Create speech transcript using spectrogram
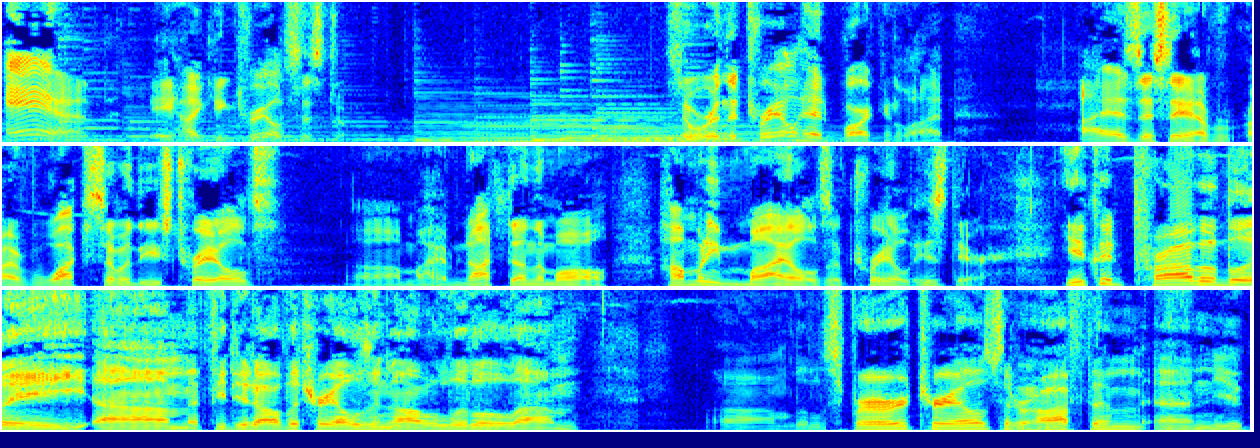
and a hiking trail system. So we're in the trailhead parking lot. I, as I say, I've, I've walked some of these trails. Um, I have not done them all. How many miles of trail is there? You could probably, um, if you did all the trails and all the little um, um, little spur trails that are off them, and you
